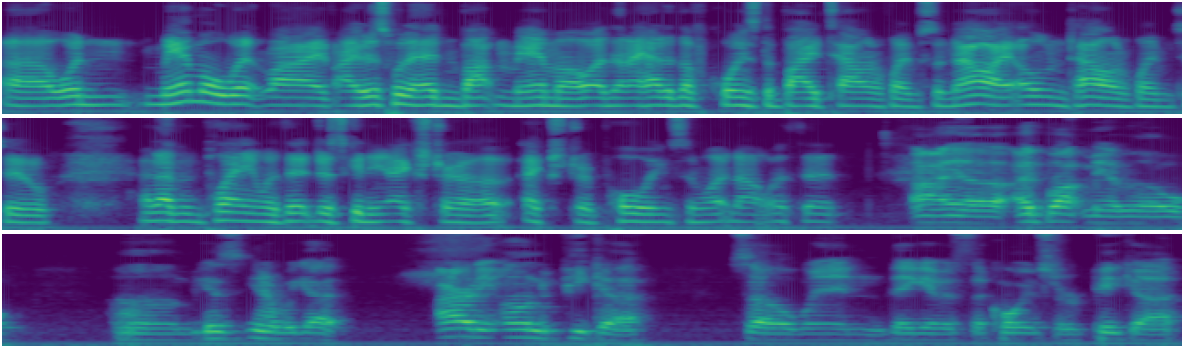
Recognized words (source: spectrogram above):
Uh, when Mamo went live, I just went ahead and bought Mamo, and then I had enough coins to buy Talonflame. So now I own Talonflame too, and I've been playing with it, just getting extra extra points and whatnot with it. I uh, I bought Mamo um, because you know we got I already owned Pika, so when they gave us the coins for Pika,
